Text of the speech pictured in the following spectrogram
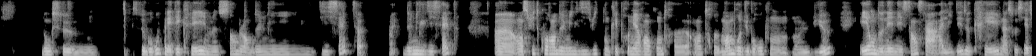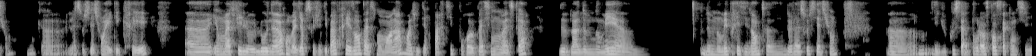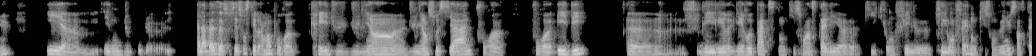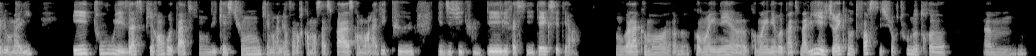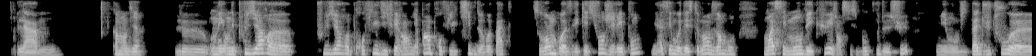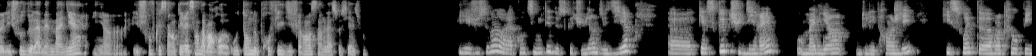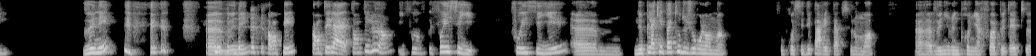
Donc ce groupe a été créé, il me semble, en 2017. 2017. ensuite, courant 2018, donc les premières rencontres entre membres du groupe ont, eu lieu et ont donné naissance à, l'idée de créer une association. Donc, l'association a été créée et on m'a fait l'honneur, on va dire, parce que j'étais pas présente à ce moment-là. Moi, j'étais repartie pour passer mon master, de, ben, me nommer, de me nommer présidente de l'association. et du coup, ça, pour l'instant, ça continue. Et, et donc, du coup, à la base, l'association, c'était vraiment pour créer du, lien, du lien social, pour, pour aider les, les, les repates donc, qui sont installés, qui, qui, ont fait le, qui l'ont fait, donc qui sont venus s'installer au Mali, et tous les aspirants repates qui ont des questions, qui aimeraient bien savoir comment ça se passe, comment on l'a vécu, les difficultés, les facilités, etc. Donc voilà comment, comment est né, comment est né Repat Mali. Et je dirais que notre force, c'est surtout notre, la, comment dire, le, on est, on est plusieurs, plusieurs profils différents. Il n'y a pas un profil type de repas. Souvent, on me pose des questions, j'y réponds, mais assez modestement en disant, bon, moi, c'est mon vécu et j'insiste beaucoup dessus, mais on ne vit pas du tout les choses de la même manière. Et, et je trouve que c'est intéressant d'avoir autant de profils différents au sein de l'association. Et justement, dans la continuité de ce que tu viens de dire, qu'est-ce que tu dirais aux Maliens de l'étranger qui souhaitent rentrer au pays? Venez, euh, venez, tentez, tentez la, tentez-le. Hein. Il faut, faut essayer. Il faut essayer. ne plaquez pas tout du jour au lendemain. Il faut procéder par étapes, selon moi. venir une première fois, peut-être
